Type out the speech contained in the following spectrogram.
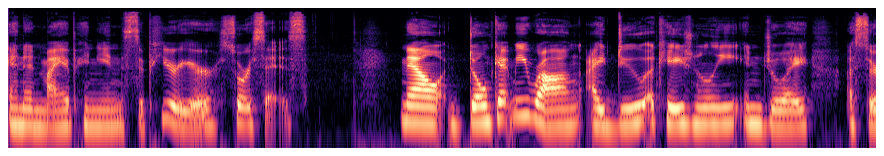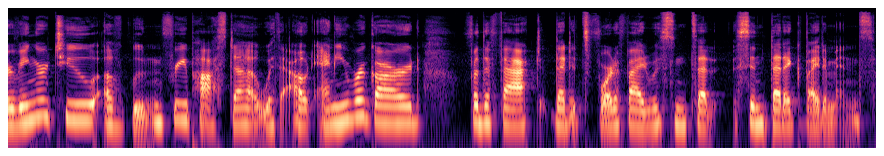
and in my opinion, superior sources. Now, don't get me wrong, I do occasionally enjoy a serving or two of gluten free pasta without any regard for the fact that it's fortified with synthetic vitamins,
